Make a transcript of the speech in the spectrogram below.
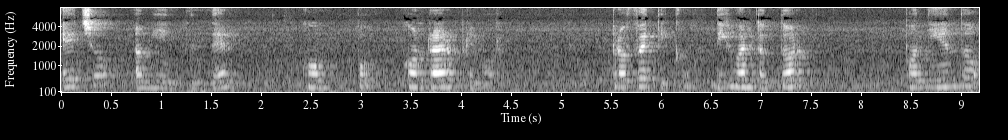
hecho, a mi entender, con, con raro primor. Profético, dijo el doctor, poniendo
